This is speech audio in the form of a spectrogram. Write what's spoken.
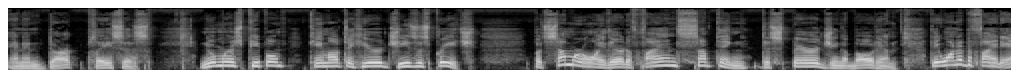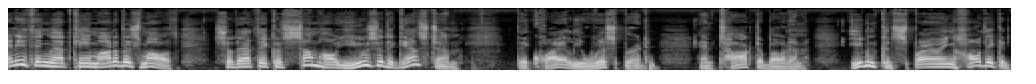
and in dark places. Numerous people came out to hear Jesus preach, but some were only there to find something disparaging about him. They wanted to find anything that came out of his mouth so that they could somehow use it against him. They quietly whispered and talked about him, even conspiring how they could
